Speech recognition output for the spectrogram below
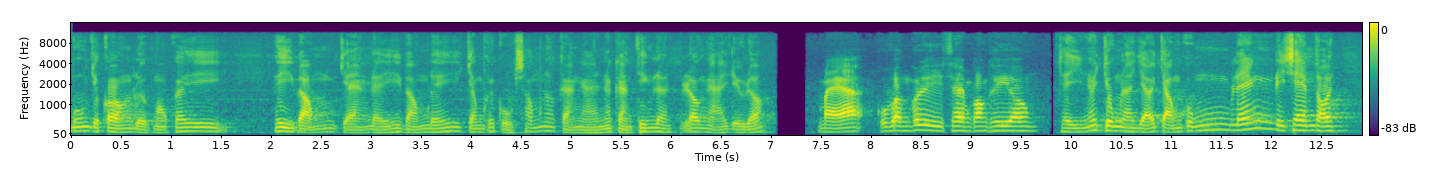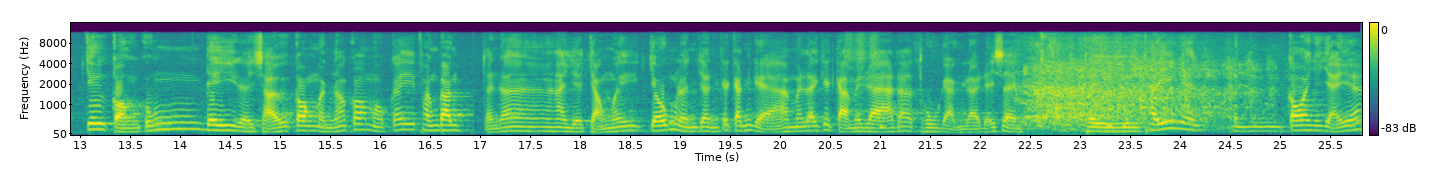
muốn cho con được một cái hy vọng tràn đầy hy vọng để trong cái cuộc sống nó càng ngày nó càng tiến lên. Lo ngại điều đó. Mẹ của Vân có đi xem con thi không? thì nói chung là vợ chồng cũng lén đi xem thôi chứ còn cũng đi rồi sợ con mình nó có một cái phân vân. Thành ra hai vợ chồng mới trốn lên trên cái cánh gà mới lấy cái camera đó thu gần lại để xem. Thì thấy mình coi như vậy á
